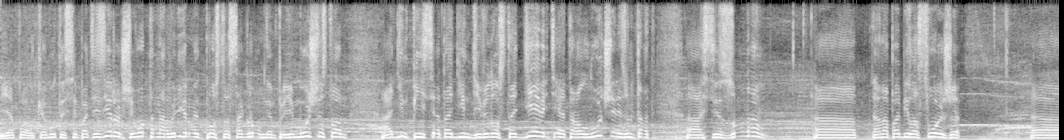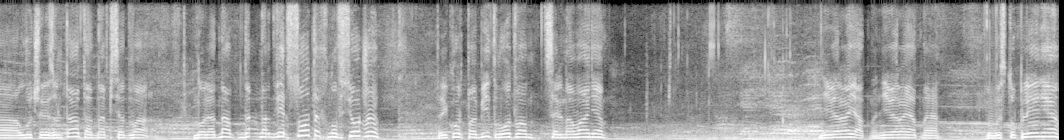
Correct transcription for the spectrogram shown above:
Я понял, кому ты симпатизируешь. И вот она выигрывает просто с огромным преимуществом. 1.51.99. Это лучший результат а, сезона. А, она побила свой же э, лучший результат. 1.52.01. Да, на 2 сотых, но все же рекорд побит. Вот вам соревнование. Невероятно, невероятное выступление.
